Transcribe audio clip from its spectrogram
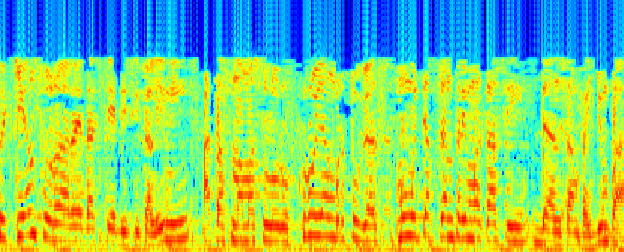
Sekian suara redaksi edisi kali ini. Atas nama seluruh kru yang bertugas mengucapkan terima kasih dan sampai jumpa.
